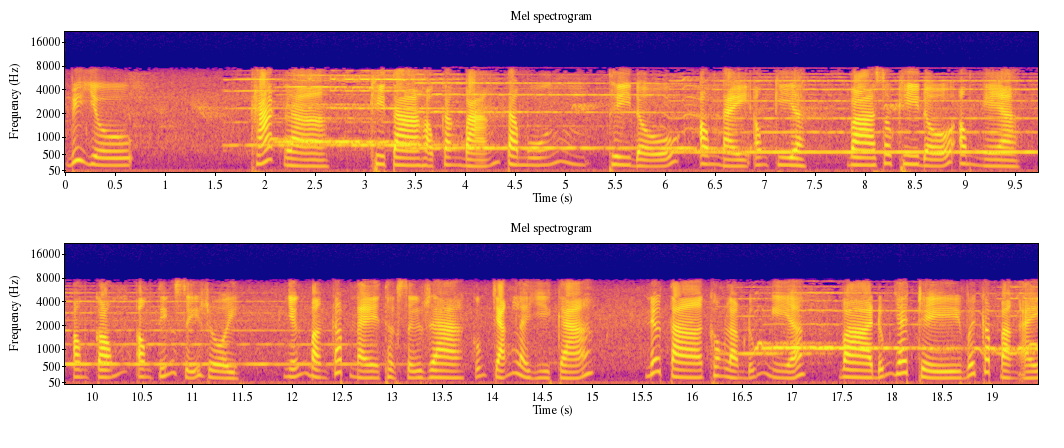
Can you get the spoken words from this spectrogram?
Ví dụ khác là khi ta học căn bản, ta muốn thi đổ ông này, ông kia, và sau khi đổ ông nghè, ông cống, ông tiến sĩ rồi, những bằng cấp này thật sự ra cũng chẳng là gì cả. Nếu ta không làm đúng nghĩa và đúng giá trị với cấp bằng ấy,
